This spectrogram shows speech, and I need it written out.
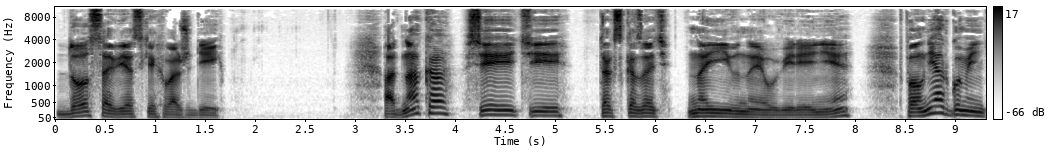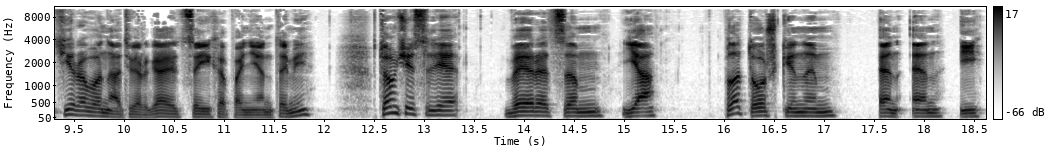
до советских вождей. Однако все эти, так сказать, наивные уверения вполне аргументированно отвергаются их оппонентами, в том числе Берецом Я, Платошкиным НН и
